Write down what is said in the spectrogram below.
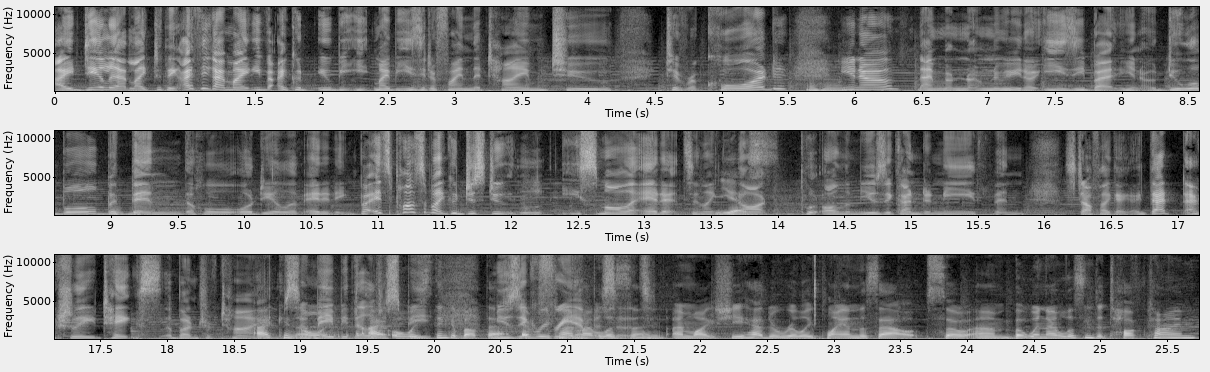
ideally, I'd like to think. I think I might even. I could. It would be. It might be easy to find the time to to record. Mm-hmm. You know, I'm, I'm maybe not easy, but you know, doable. But Mm-hmm. then the whole ordeal of editing. But it's possible I could just do l- smaller edits and like Yes. not put all the music underneath and stuff like that. Like, that actually takes a bunch of time. I can. so only, maybe they'll I just always be think about that every time episodes. I listen. I'm like, she had to really plan this out. So, um, but when I listen to Talk Time,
